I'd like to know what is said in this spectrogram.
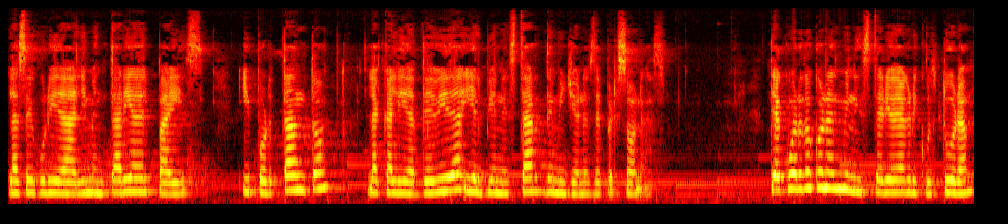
la seguridad alimentaria del país y por tanto la calidad de vida y el bienestar de millones de personas. De acuerdo con el Ministerio de Agricultura,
